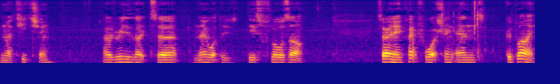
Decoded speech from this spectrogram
in my teaching, I would really like to know what these, these flaws are. So anyway, thanks for watching and goodbye.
